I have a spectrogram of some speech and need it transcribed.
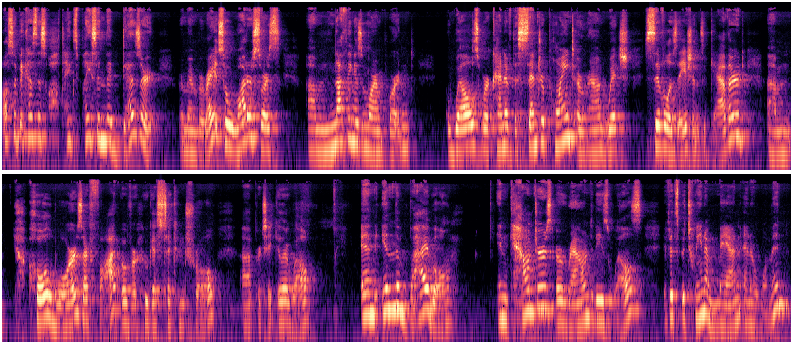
also because this all takes place in the desert, remember, right? So, water source, um, nothing is more important. Wells were kind of the center point around which civilizations gathered. Um, whole wars are fought over who gets to control a particular well. And in the Bible, encounters around these wells, if it's between a man and a woman,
